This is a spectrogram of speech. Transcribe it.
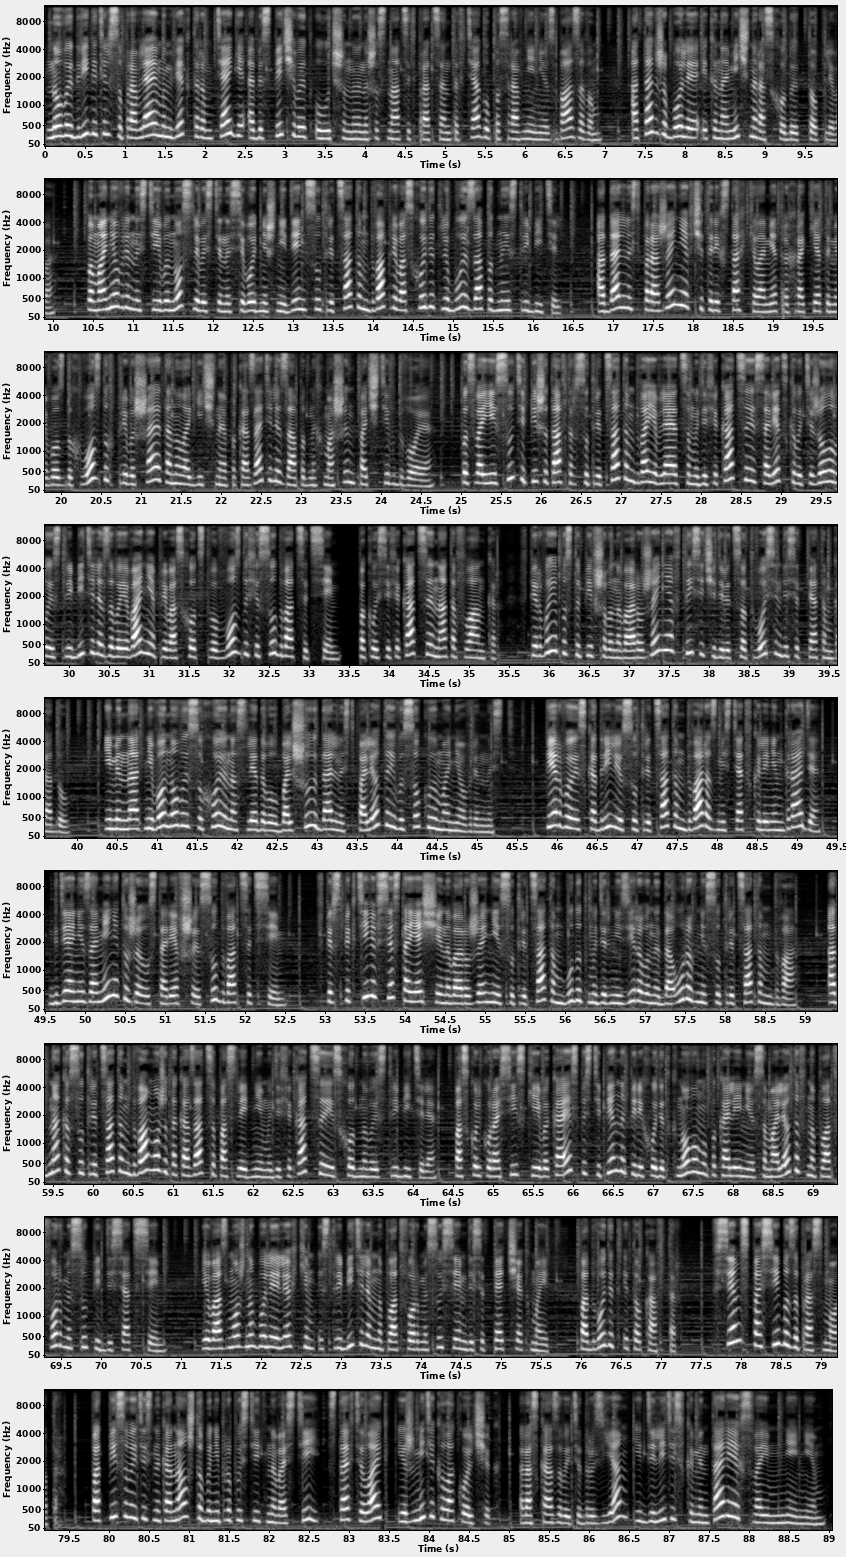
Новый двигатель с управляемым вектором тяги обеспечивает улучшенную на 16% тягу по сравнению с базовым, а также более экономично расходует топливо. По маневренности и выносливости на сегодняшний день Су-30М2 превосходит любой западный истребитель, а дальность поражения в 400 километрах ракетами воздух-воздух превышает аналогичные показатели западных машин почти вдвое. По своей сути, пишет автор Су-30М2 является модификацией советского тяжелого истребителя завоевания превосходства в воздухе Су-27, по классификации НАТО «Фланкер», впервые поступившего на вооружение в 1985 году. Именно от него новый Сухой унаследовал большую дальность полета и высокую маневренность. Первую эскадрилью Су-30М2 разместят в Калининграде, где они заменят уже устаревшие Су-27. В перспективе все стоящие на вооружении Су-30 будут модернизированы до уровня Су-30М2. Однако Су-30М2 может оказаться последней модификацией исходного истребителя, поскольку российские ВКС постепенно переходят к новому поколению самолетов на платформе Су-57 и, возможно, более легким истребителем на платформе Су-75 Checkmate, подводит итог автор. Всем спасибо за просмотр. Подписывайтесь на канал, чтобы не пропустить новостей, ставьте лайк и жмите колокольчик, рассказывайте друзьям и делитесь в комментариях своим мнением.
